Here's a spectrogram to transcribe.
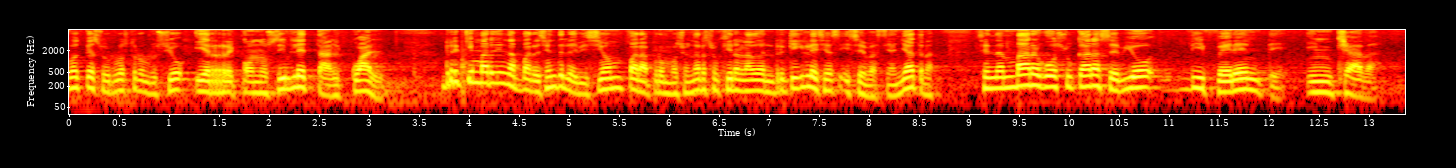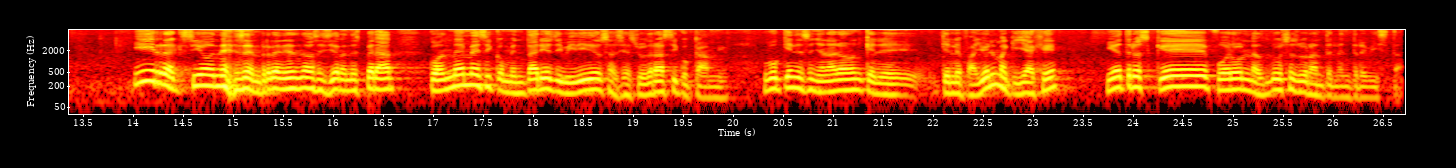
fue que su rostro lució irreconocible tal cual. Ricky Martin apareció en televisión para promocionar su gira al lado de Enrique Iglesias y Sebastián Yatra. Sin embargo, su cara se vio diferente, hinchada. Y reacciones en redes no se hicieron esperar, con memes y comentarios divididos hacia su drástico cambio. Hubo quienes señalaron que le, que le falló el maquillaje y otros que fueron las luces durante la entrevista.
